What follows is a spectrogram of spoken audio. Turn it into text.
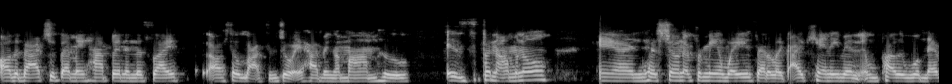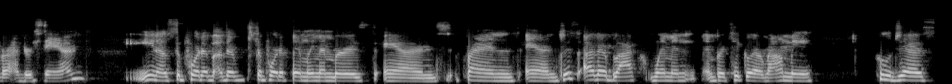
all the bad shit that may happen in this life. Also, lots of joy having a mom who is phenomenal and has shown up for me in ways that are like I can't even and probably will never understand. You know, supportive other supportive family members and friends and just other black women in particular around me who just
